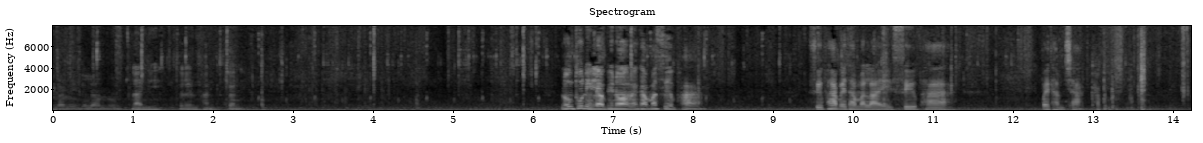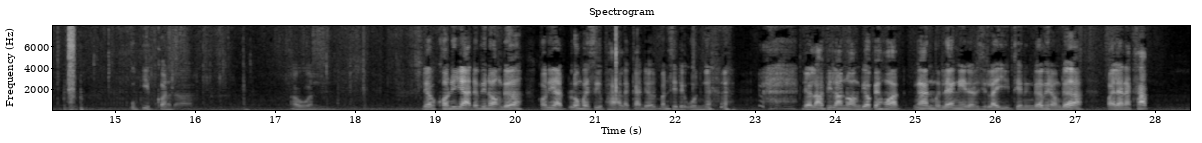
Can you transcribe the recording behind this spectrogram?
ร้านนี้กับร้านนู้นร้านนี้เจริญพันธุ์จน ลงทุนอีกแล้วพี่น้องนะครับ มาซื้อผ้าซื้อผ้าไปทำอะไร ซื้อผ้า ไปทำฉากครับ อุบอิบก่อนธรรมดาเอาวันเดี๋ยวขออนุญาตเด้อพี่น้องเด้อขออนุญาตลงไปซื้อผ้าแล้วกันเดี๋ยวมันสิได้โอุ่นเงินเดี๋ยวลาพี่ลาน้องเดี๋ยวไปหอดงานหมื่นแรกนี่เดี๋ยวสิไล่อีกเทียนึงเด้อพี่น้องเด้อไปแล้วนะครับ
